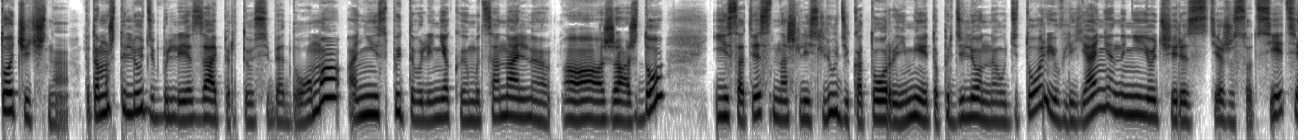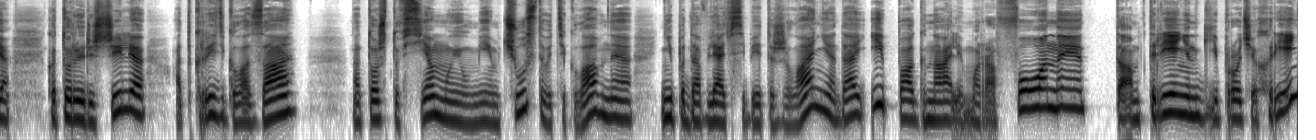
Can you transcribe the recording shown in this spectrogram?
точечно, потому что люди были заперты у себя дома, они испытывали некую эмоциональную э, жажду, и, соответственно, нашлись люди, которые имеют определенную аудиторию, влияние на нее через те же соцсети, которые решили открыть глаза на то, что все мы умеем чувствовать, и главное, не подавлять в себе это желание, да, и погнали марафоны, там тренинги и прочая хрень.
